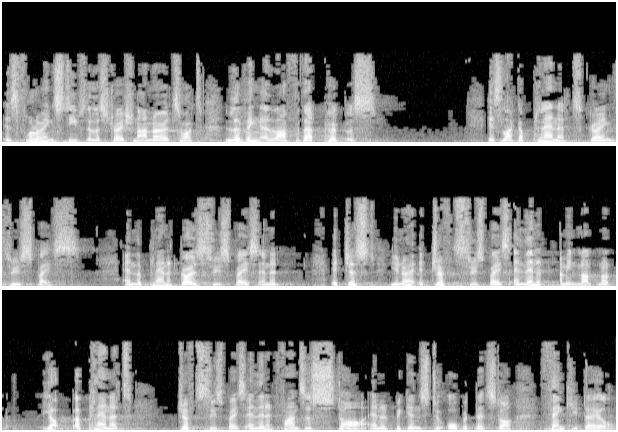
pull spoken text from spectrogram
is following Steve's illustration. I know it's hot. Living a life without purpose is like a planet going through space. And the planet goes through space and it, it just, you know, it drifts through space. And then it, I mean, not, not, yeah, a planet drifts through space and then it finds a star and it begins to orbit that star. Thank you, Dale.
